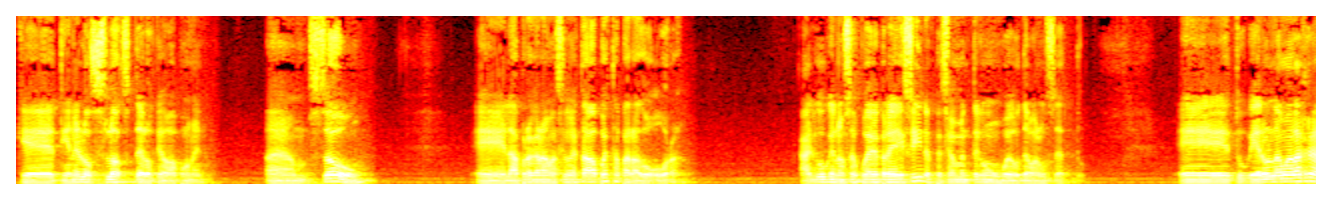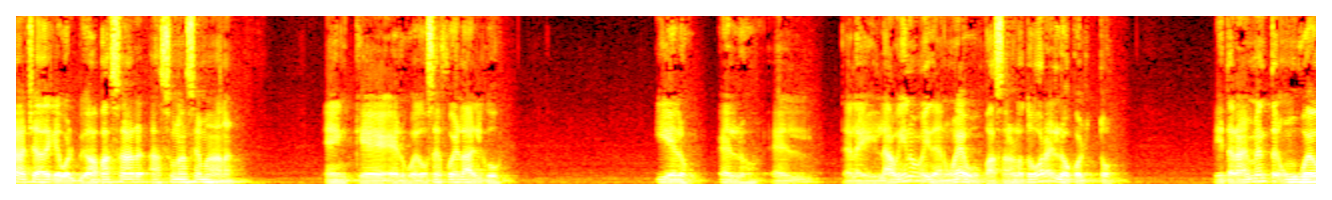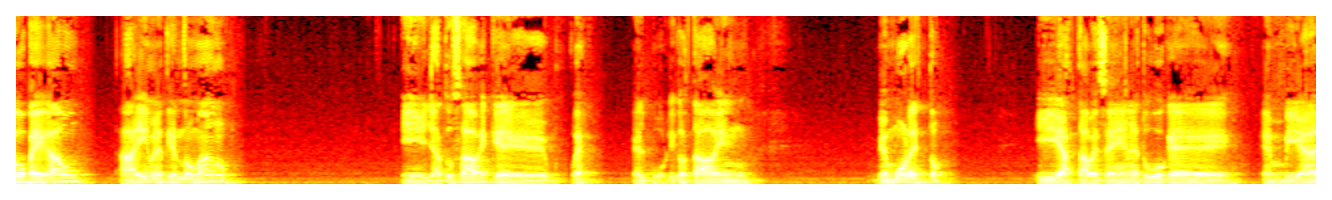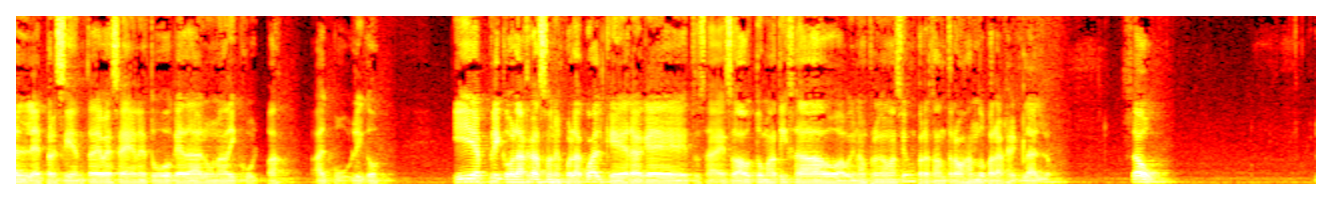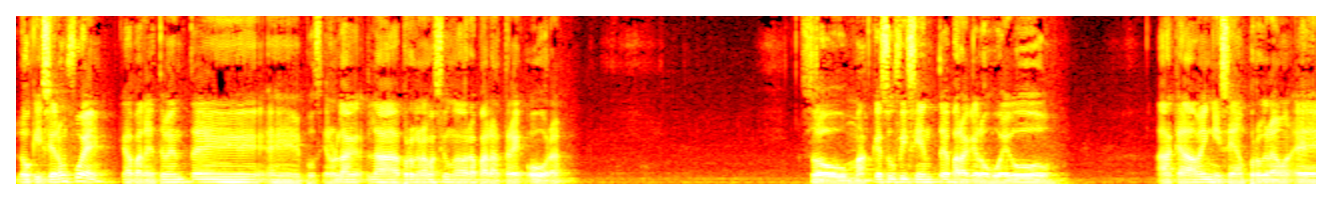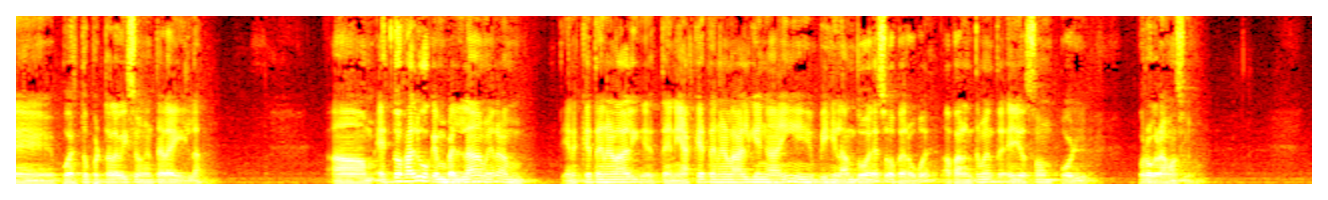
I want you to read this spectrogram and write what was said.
que tiene los slots de lo que va a poner. Um, so, eh, la programación estaba puesta para dos horas. Algo que no se puede predecir, especialmente con juegos de baloncesto. tuvieron la mala racha de que volvió a pasar hace una semana en que el juego se fue largo y el, el, el vino y de nuevo pasaron las dos horas y lo cortó. Literalmente un juego pegado, ahí metiendo manos. Y ya tú sabes que, pues, el público estaba bien, bien molesto. Y hasta BCN tuvo que enviar, el presidente de BCN tuvo que dar una disculpa al público. Y explicó las razones por las cuales, que era que, tú sabes, eso automatizado, había una programación, pero están trabajando para arreglarlo. So, lo que hicieron fue que aparentemente eh, pusieron la, programación ahora para tres horas. So, más que suficiente para que los juegos acaben y sean eh, puestos por televisión en la isla. Um, esto es algo que en verdad, mira, tienes que tener alguien, tenías que tener a alguien ahí vigilando eso, pero pues, aparentemente ellos son por programación.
